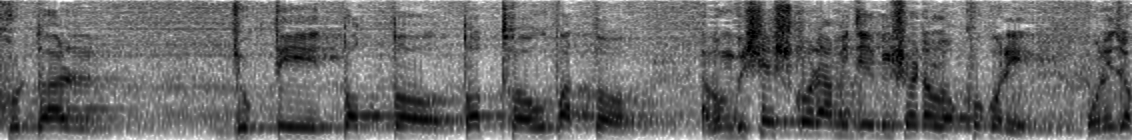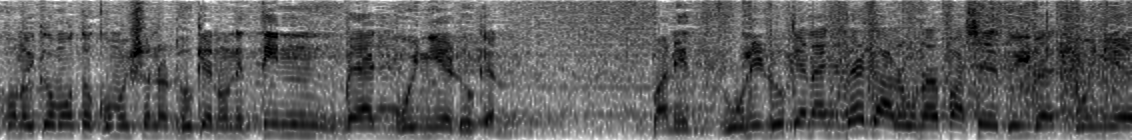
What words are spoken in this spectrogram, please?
ক্ষুদ্ধার যুক্তি, তত্ত্ব, তথ্য, উপাত্ত, এবং বিশেষ করে আমি যে বিষয়টা লক্ষ্য করি, উনি যখন ঐক্যমত কমিশনে ঢুকেন, উনি তিন ব্যাগ বই নিয়ে ঢুকেন। মানে উনি ঢুকেন এক ব্যাগ আর ওনার পাশে দুই ব্যাগ বই নিয়ে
